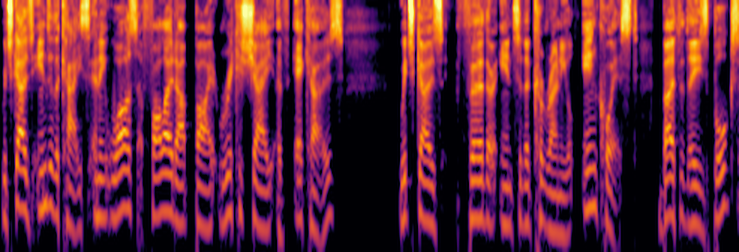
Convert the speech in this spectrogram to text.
which goes into the case, and it was followed up by Ricochet of Echoes, which goes further into the coronial inquest. Both of these books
